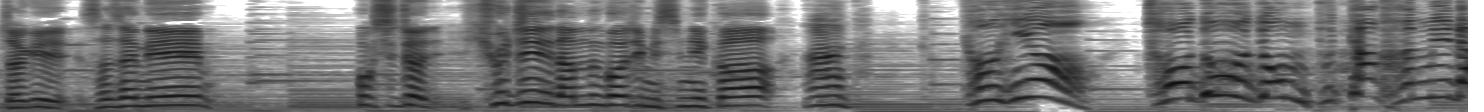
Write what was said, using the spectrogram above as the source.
저기, 선생님, 혹시 저 휴지 남는 거 좀 있습니까? 아, 저기요. 저도 좀 부탁합니다.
